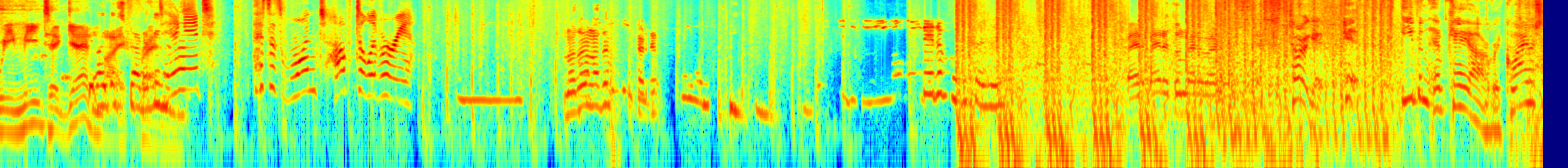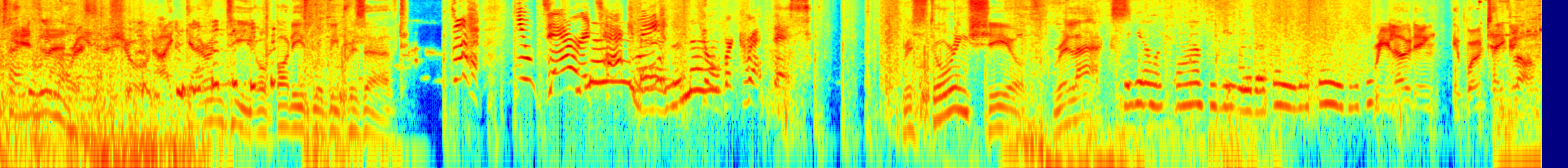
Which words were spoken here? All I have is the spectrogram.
We meet again, my friend. Dang it! This is one tough delivery. Another, another. Target hit. Even MKR requires time to reload. Rest assured, I guarantee your bodies will be preserved attack me, you'll regret this. Restoring shield. Relax. Reloading. It won't take long.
